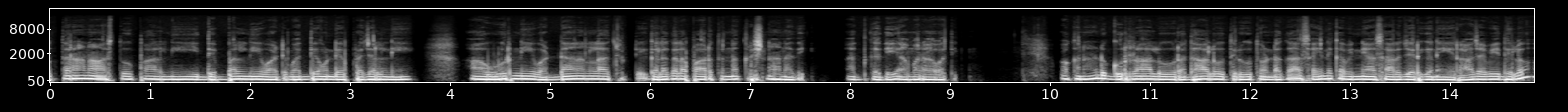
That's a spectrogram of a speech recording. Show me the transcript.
ఉత్తరాన ఆ స్థూపాల్ని ఈ దిబ్బల్ని వాటి మధ్య ఉండే ప్రజల్ని ఆ ఊరిని వడ్డానంలా చుట్టి గలగల పారుతున్న కృష్ణానది అద్గది అమరావతి. ఒకనాడు గుర్రాలు రథాలు తిరుగుతుండగా సైనిక విన్యాసాలు జరిగిన ఈ రాజవీధిలో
